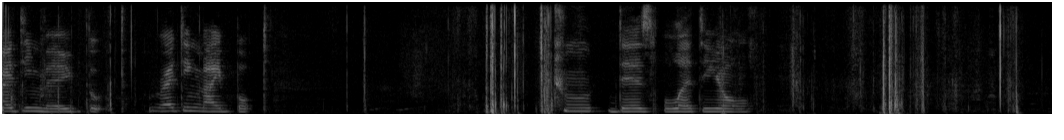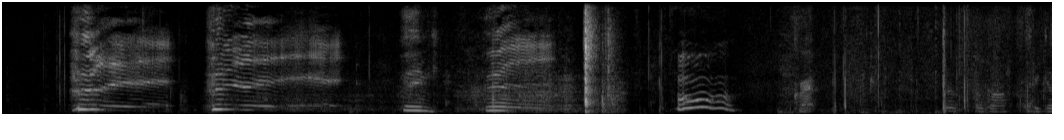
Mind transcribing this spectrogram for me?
riding my book. Riding my book. to this little. crap. Oh, oh god, there we go.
